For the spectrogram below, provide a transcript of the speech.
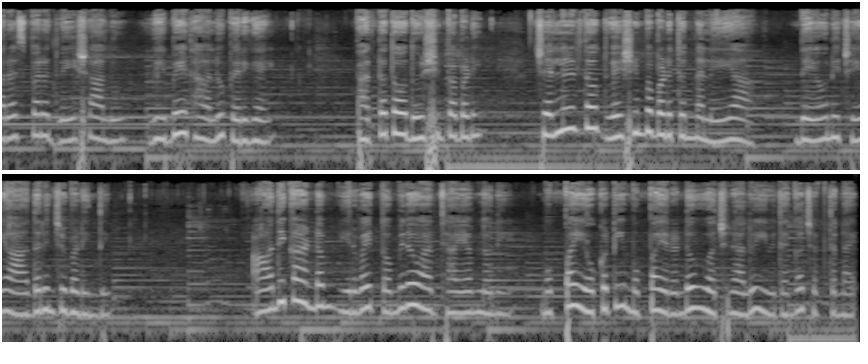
పరస్పర ద్వేషాలు విభేదాలు పెరిగాయి. భర్తతో దూషింపబడి చెల్లెలతో ద్వేషింపబడుతున్న లేయా దేవునిచే ఆదరించబడింది. ఆదికాండం ఇరవై తొమ్మిదవ అధ్యాయంలోని ముప్పై ఒకటి ముప్పై రెండవ వచనాలు ఈ విధంగా చెప్తున్నాయి.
